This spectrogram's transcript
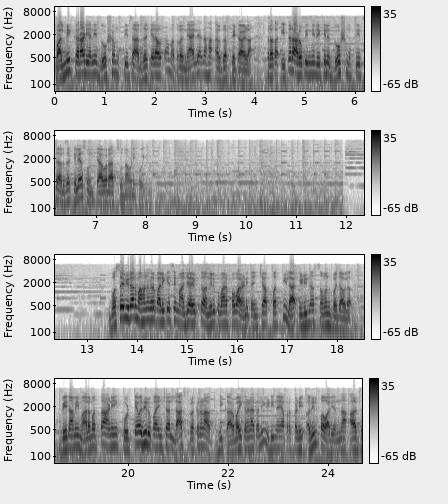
वाल्मिक कराड यांनी दोषमुक्तीचा अर्ज केला होता मात्र न्यायालयानं हा अर्ज फेटाळला. तर आता इतर आरोपींनी देखील दोषमुक्तीचे अर्ज केले असून त्यावर आज सुनावणी होईल. वसई विरार महानगरपालिकेचे माजी आयुक्त अनिल कुमार पवार आणि त्यांच्या पत्नीला ईडीनं समन्स बजावलं. बेनामी मालमत्ता आणि कोट्यवधी रुपयांच्या लाच प्रकरणात ही कारवाई करण्यात आली. ईडीनं या प्रकरणी अनिल पवार यांना आज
